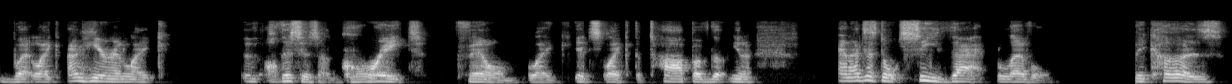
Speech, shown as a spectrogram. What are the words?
but like I'm hearing like, oh, this is a great film. Like it's like the top of the you know, and I just don't see that level because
